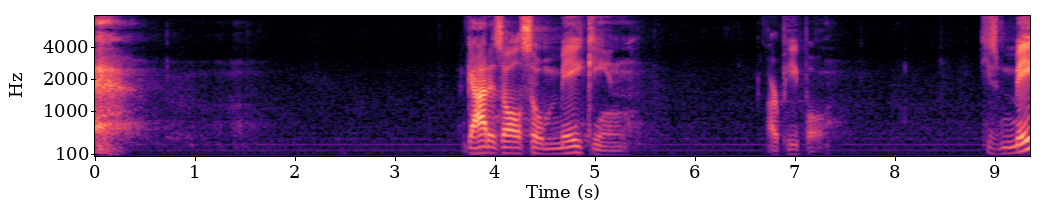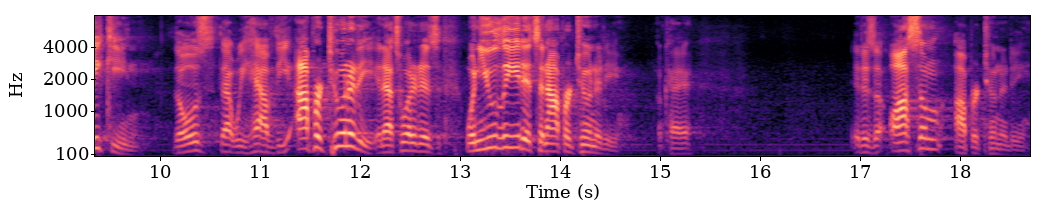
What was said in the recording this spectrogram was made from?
God is also making our people. He's making those that we have the opportunity, and that's what it is. When you lead, it's an opportunity, okay? It is an awesome opportunity.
